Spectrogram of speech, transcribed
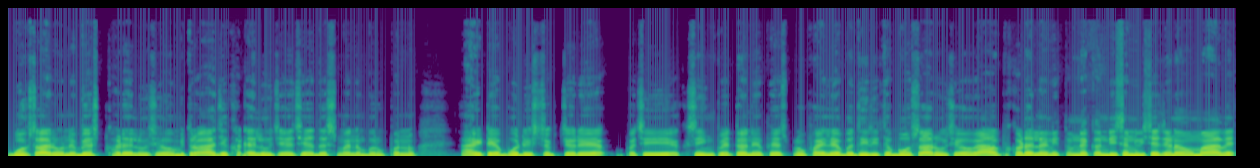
બહુ સારું ને બેસ્ટ ખડેલું છે. હવે મિત્રો, આ જે ખડેલું જે છે, દસમા નંબર ઉપરનું હાઇટ એ બોડી સ્ટ્રક્ચર એ, પછી સિંગ પેટર્ન એ ફેસ પ્રોફાઇલ એ બધી રીતે બહુ સારું છે. હવે આ ખડેલાની તમને કન્ડિશન વિશે જણાવવામાં આવે.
